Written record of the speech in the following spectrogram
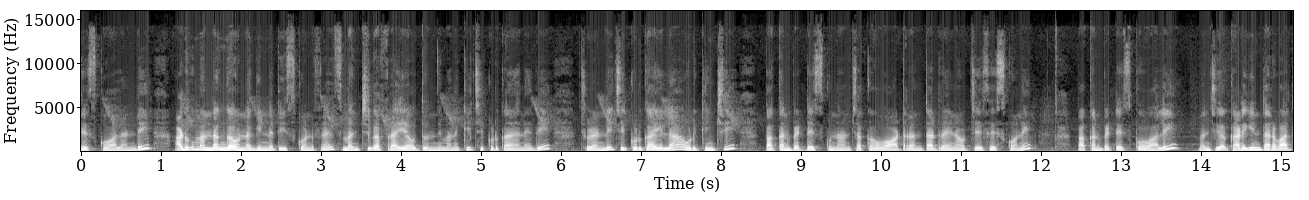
చేసుకోవాలండి. అడుగు మందంగా ఉన్న గిన్నె తీసుకోండి ఫ్రెండ్స్. మంచిగా ఫ్రై అవుతుంది మనకి చిక్కుడుకాయ అనేది. చూడండి చిక్కుడుకాయ ఇలా ఉడికించి పక్కన పెట్టేసుకున్నాను చక్కగా వాటర్ అంతా డ్రైన్ అవుట్ చేసేసుకొని పక్కన పెట్టేసుకోవాలి. మంచిగా కడిగిన తర్వాత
